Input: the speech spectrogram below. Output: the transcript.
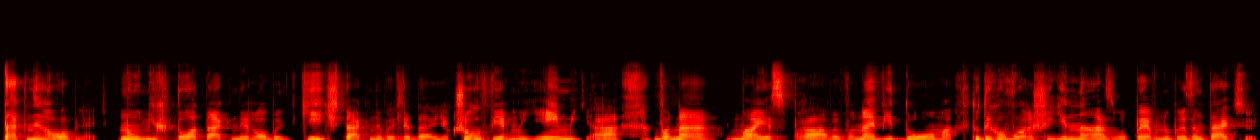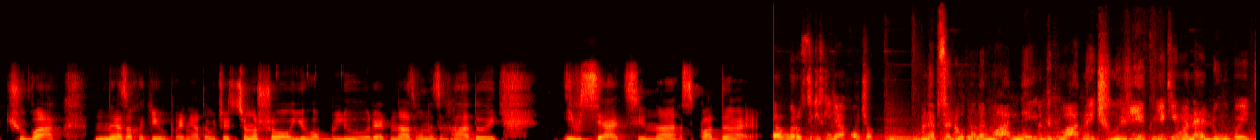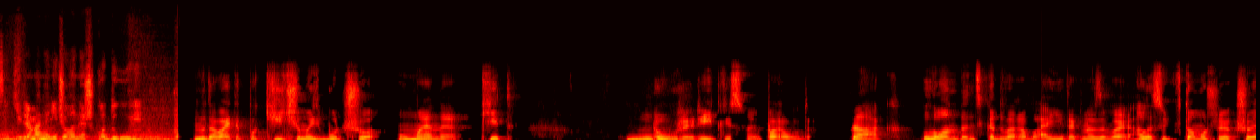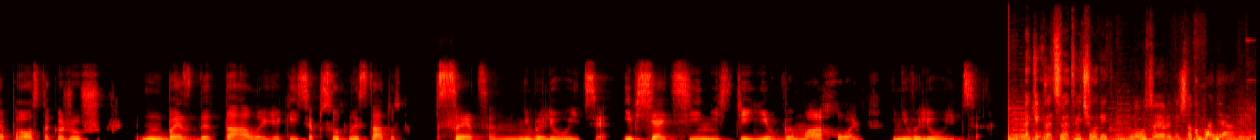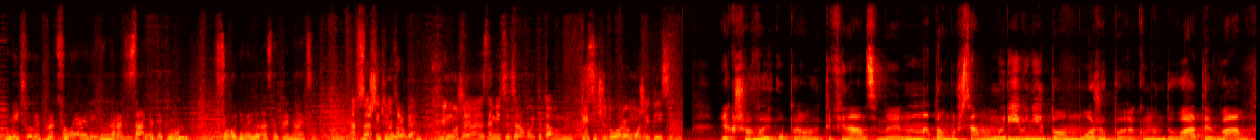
Так не роблять. Ну, ніхто так не робить. Кіч так не виглядає. Якщо у фірми є ім'я, вона має справи, вона відома, то ти говориш її назву, певну презентацію. Чувак не захотів прийняти участь в цьому шоу, його блюрять, назву не згадують, і вся ціна спадає. Я беру скільки я хочу. У мене абсолютно нормальний, адекватний чоловік, який мене любить, який для мене нічого не шкодує. Ну, давайте покічимось будь-що. У мене кіт дуже рідкісної породи. Так, лондонська дворова, я її так називаю. Але суть в тому, що якщо я просто кажу без деталей якийсь абсурдний статус, все це нівелюється. І вся цінність її вимахувань нівелюється. А ким працює твій чоловік? Ну, це юридична компанія. Мій чоловік працює, і він наразі зайнятий, тому сьогодні він до нас не приєднається. А ти знаєш, скільки він заробляє? Він може за місяць заробити там тисячу доларів, може й десять. Якщо ви оперуєте фінансами на тому ж самому рівні, то можу порекомендувати вам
